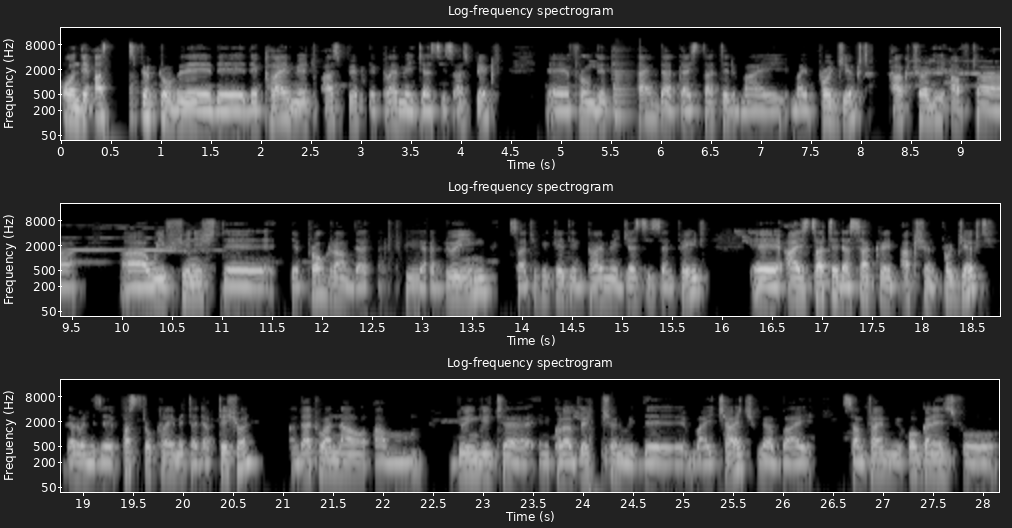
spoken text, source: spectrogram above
on the aspect of the, the, the climate aspect, the climate justice aspect, uh, from the time that I started my, my project, actually after uh, we finished the, the program that we are doing, Certificate in Climate Justice and Faith, uh, I started a Sacred Action Project. That one is a pastoral climate adaptation. And that one now I'm doing it uh, in collaboration with the, my church, whereby sometime we organize for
